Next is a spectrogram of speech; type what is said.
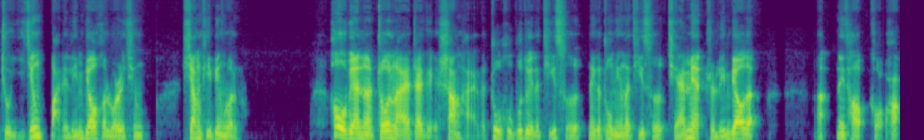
就已经把这林彪和罗瑞卿相提并论了。后边呢，周恩来在给上海的驻沪部队的题词，那个著名的题词前面是林彪的啊那套口号，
